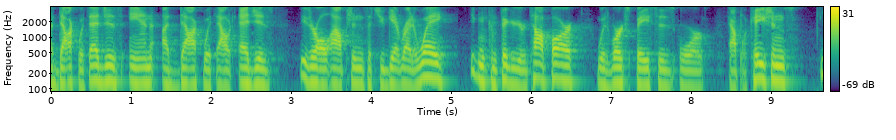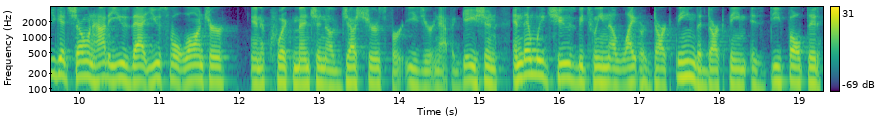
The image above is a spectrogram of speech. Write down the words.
a dock with edges, and a dock without edges. These are all options that you get right away. You can configure your top bar with workspaces or applications. You get shown how to use that useful launcher and a quick mention of gestures for easier navigation. And then we choose between a light or dark theme. The dark theme is defaulted.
